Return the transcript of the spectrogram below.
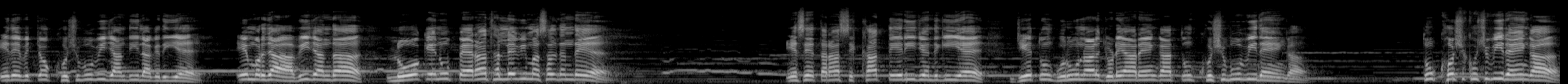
ਇਹਦੇ ਵਿੱਚੋਂ ਖੁਸ਼ਬੂ ਵੀ ਜਾਂਦੀ ਲੱਗਦੀ ਹੈ। ਇਹ ਮੁਰਝਾ ਵੀ ਜਾਂਦਾ, ਲੋਕ ਇਹਨੂੰ ਪੈਰਾਂ ਥੱਲੇ ਵੀ ਮਸਲ ਦਿੰਦੇ ਐ ਇਸੇ ਤਰ੍ਹਾਂ ਸਿੱਖਾ, ਤੇਰੀ ਜ਼ਿੰਦਗੀ ਹੈ ਜੇ ਤੂੰ ਗੁਰੂ ਨਾਲ ਜੁੜਿਆ ਰਹੇਗਾ, ਤੂੰ ਖੁਸ਼ਬੂ ਵੀ ਦੇਂਗਾ। ਤੂੰ ਖੁਸ਼-ਖੁਸ਼ ਵੀ ਰਹੇਗਾ,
